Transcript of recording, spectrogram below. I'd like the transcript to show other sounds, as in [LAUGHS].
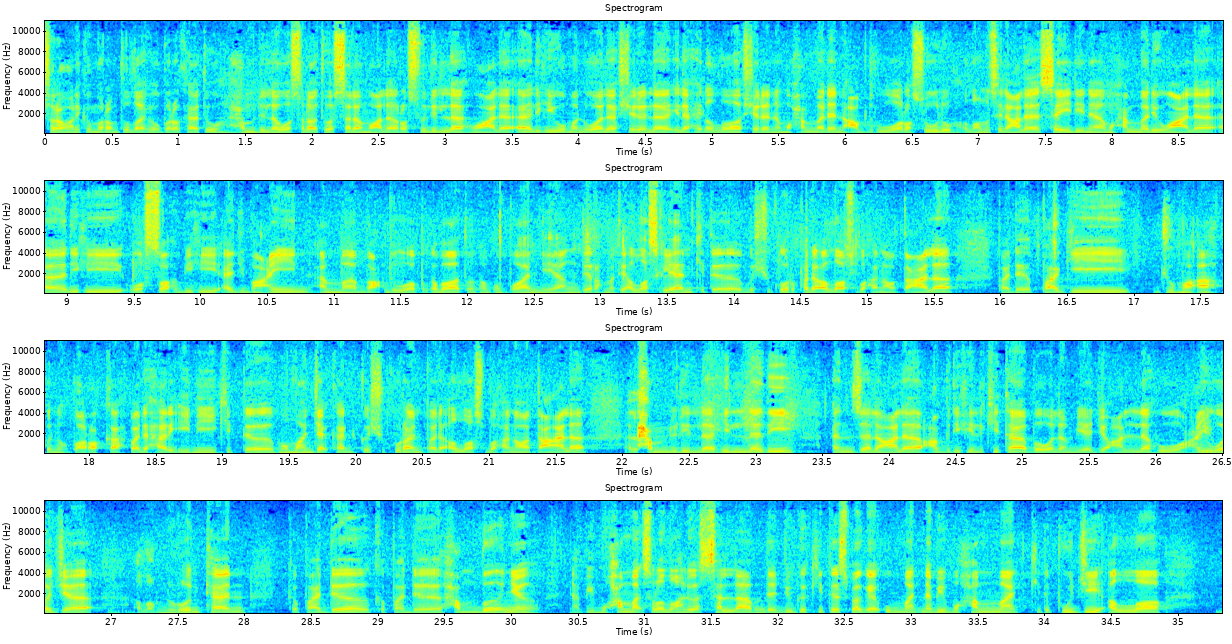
Assalamualaikum warahmatullahi wabarakatuh. Alhamdulillah wassalatu wassalamu ala Rasulillah wa ala alihi wa man wala syada la ilaha illallah syadana Muhammadan abduhu wa rasuluh. Allahumma salli ala sayidina Muhammad wa ala alihi wa sahbihi ajma'in. Amma ba'du. Apa khabar tuan-tuan dan puan yang dirahmati Allah sekalian? Kita bersyukur pada Allah Subhanahu wa taala pada pagi Jumaah penuh barakah pada hari ini kita memanjatkan kesyukuran pada Allah Subhanahu wa taala. Alhamdulillahillazi anzala ala 'abdihi alkitaba wa lam yaj'al lahu 'iwaja. Allah menurunkan kepada kepada hamba-Nya Nabi Muhammad sallallahu alaihi wasallam dan juga kita sebagai umat Nabi Muhammad. Kita puji Allah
